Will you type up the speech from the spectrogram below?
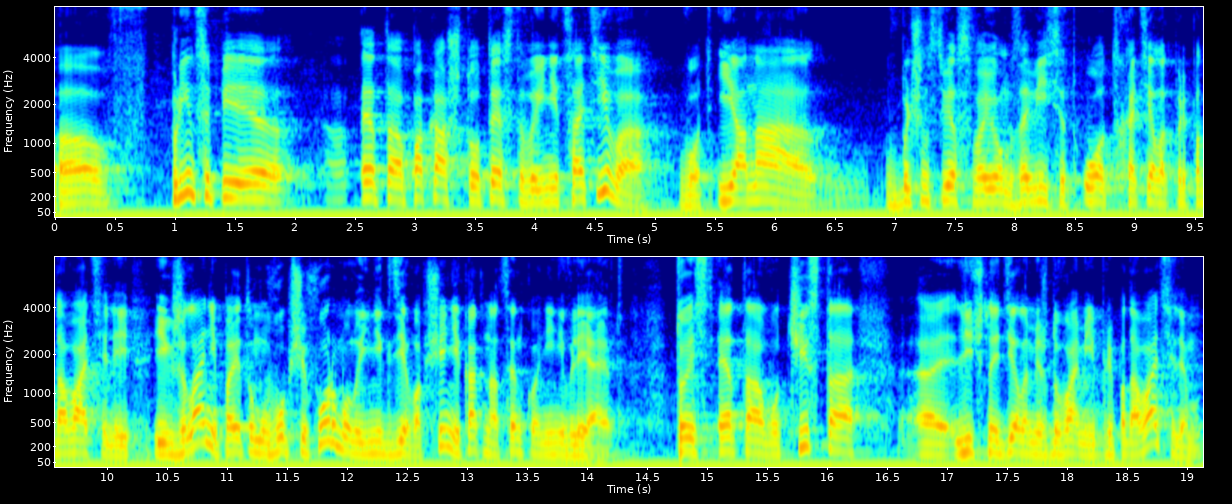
Э, В принципе, это пока что тестовая инициатива, вот, и она в большинстве своем зависит от хотелок преподавателей и их желаний, поэтому в общей формулы и нигде вообще никак на оценку они не влияют. То есть это вот чисто э, личное дело между вами и преподавателем.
